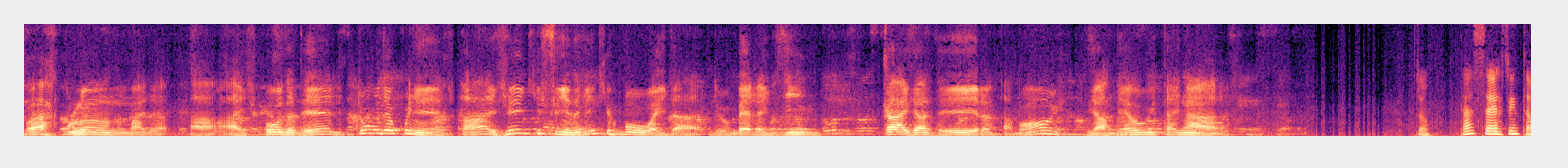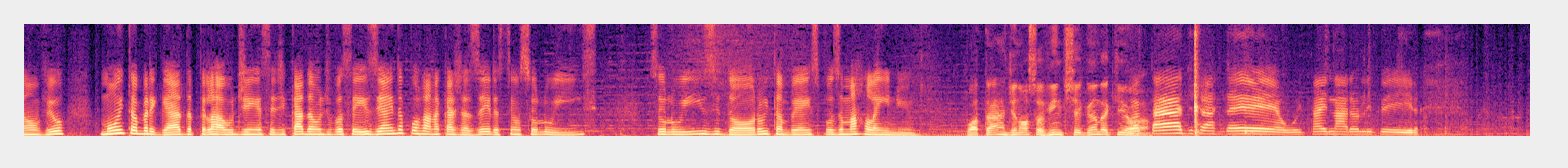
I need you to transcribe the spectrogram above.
Arculano, mas a, a, a, esposa dele, tudo eu conheço, tá? Gente fina, gente boa aí da, do Belenzinho, Cajazeira, tá bom? Jardel e Tainara. Então, tá certo então, viu? Muito obrigada pela audiência de cada um de vocês. E ainda por lá na Cajazeiras tem o seu Luiz, seu Luiz Idoro e também a esposa Marlene. Boa tarde, nosso ouvinte chegando aqui, ó. Boa tarde, Jardel e Tainara Oliveira.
